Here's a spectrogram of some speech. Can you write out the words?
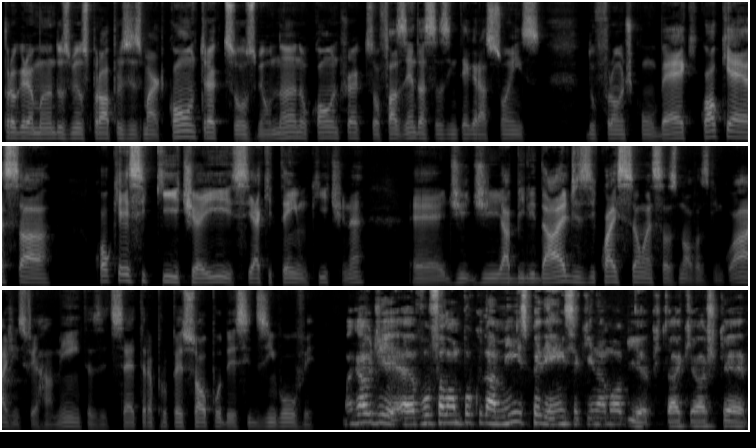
programando os meus próprios smart contracts ou os meus nano contracts ou fazendo essas integrações do front com o back. Qual que é essa, qual que é esse kit aí, se é que tem um kit, né? É, de, de habilidades e quais são essas novas linguagens, ferramentas, etc., para o pessoal poder se desenvolver. Magaldi, eu vou falar um pouco da minha experiência aqui na MobUp, tá? Que eu acho que é,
